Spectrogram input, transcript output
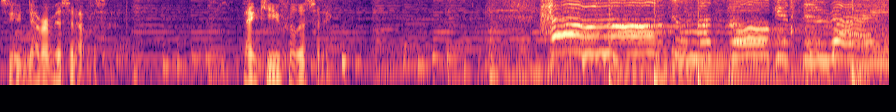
so you never miss an episode. Thank you for listening. How long till my soul gets it right?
